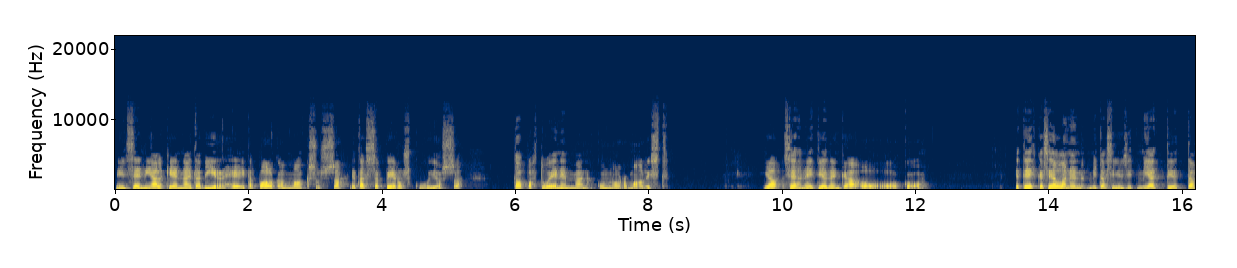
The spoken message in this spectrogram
niin sen jälkeen näitä virheitä palkanmaksussa ja tässä peruskuviossa tapahtuu enemmän kuin normaalisti. Ja sehän ei tietenkään ole ok. Et ehkä sellainen, mitä siinä sitten mietti, että,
